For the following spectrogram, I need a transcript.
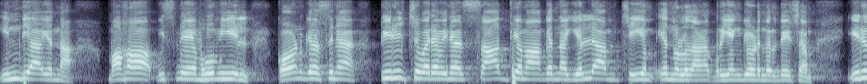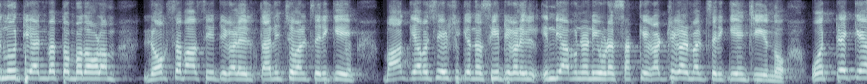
ഇന്ത്യ എന്ന മഹാവിസ്മയ ഭൂമിയിൽ കോൺഗ്രസിന് തിരിച്ചുവരവിന് സാധ്യമാകുന്ന എല്ലാം ചെയ്യും എന്നുള്ളതാണ് പ്രിയങ്കയുടെ നിർദ്ദേശം. ഇരുന്നൂറ്റി അൻപത്തൊമ്പതോളം ലോക്സഭാ സീറ്റുകളിൽ തനിച്ച് മത്സരിക്കുകയും ബാക്കി അവശേഷിക്കുന്ന സീറ്റുകളിൽ ഇന്ത്യ മുന്നണിയുടെ സഖ്യ കക്ഷികൾ മത്സരിക്കുകയും ചെയ്യുന്നു. ഒറ്റയ്ക്ക്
